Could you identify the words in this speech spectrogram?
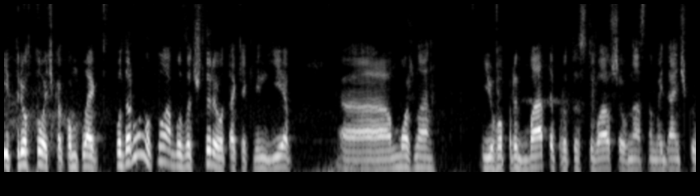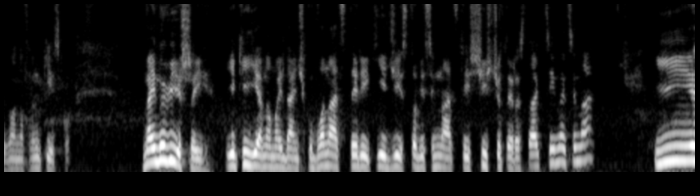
і трьохточка комплект в подарунок. Ну або за 4, отак як він є, е, можна його придбати, протестувавши у нас на майданчику Івано-Франківську. Найновіший, який є на майданчику, 12 й рік EG 118 6400 акційна ціна. І,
